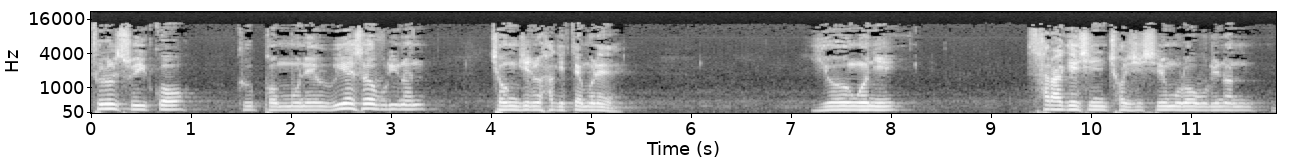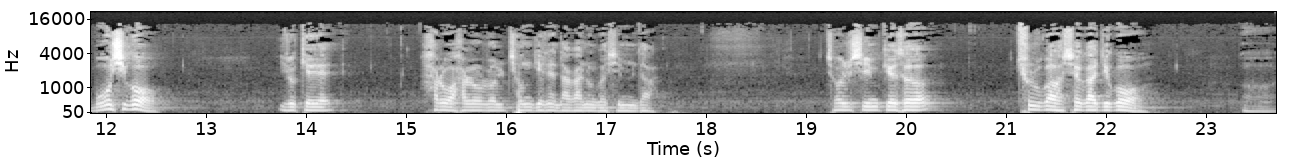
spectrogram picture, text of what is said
들을 수 있고 그 법문에 의해서 우리는 정진을 하기 때문에 영원히 살아계신 조시스님으로 우리는 모시고 이렇게 하루하루를 정진해 나가는 것입니다. 조시님께서 출가하셔가지고 어,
